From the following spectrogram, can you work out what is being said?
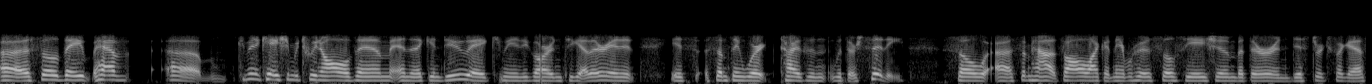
Uh, so they have um, communication between all of them, and they can do a community garden together, and it it's something where it ties in with their city. So uh, somehow it's all like a neighborhood association, but they're in districts, I guess,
